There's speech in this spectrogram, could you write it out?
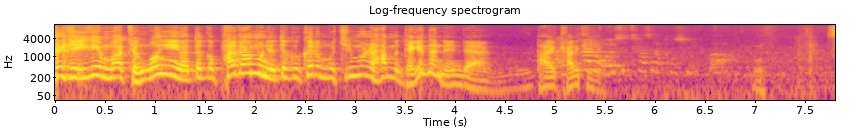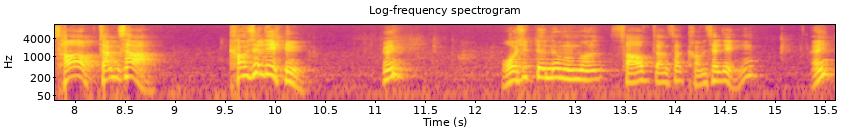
그렇게 이게 뭐 전공이 어떻고 팔가문이 어떻고 그런 뭐 질문을 하면 되겠다는 얘기인데 다 가르치는. 사업, 장사, 카운셀링. 응? 50대 넘으면 사업, 장사, 카운셀링. 응?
